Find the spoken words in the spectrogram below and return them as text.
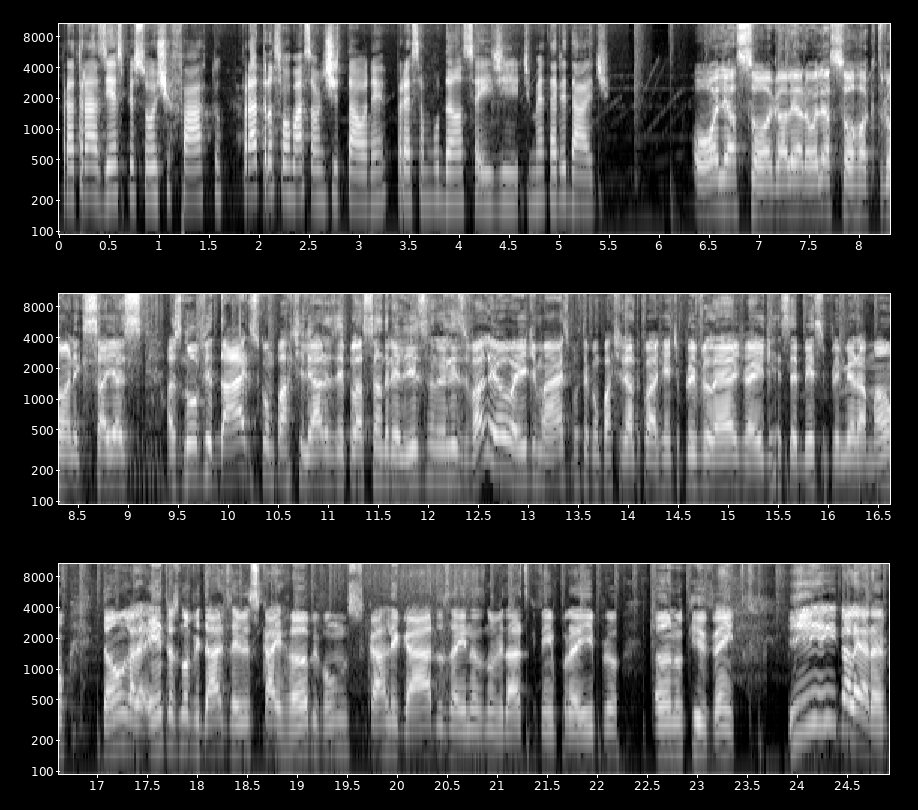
para trazer as pessoas de fato para a transformação digital, né? Para essa mudança aí de, de mentalidade. Olha só, galera, olha só, Rocktronics, aí as, as novidades compartilhadas aí pela Sandra Elise. Sandra Elise, valeu aí demais por ter compartilhado com a gente o privilégio aí de receber isso em primeira mão. Então, galera, entre as novidades aí o Sky Hub, vamos ficar ligados aí nas novidades que vem por aí pro ano que vem. E, galera,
